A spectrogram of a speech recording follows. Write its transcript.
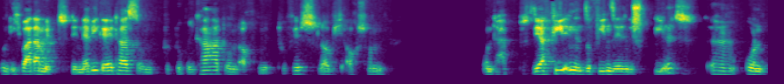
und ich war da mit den Navigators und Lubrikat und auch mit To Fish, glaube ich, auch schon. Und habe sehr viel in den Sophiensälen gespielt äh, und,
